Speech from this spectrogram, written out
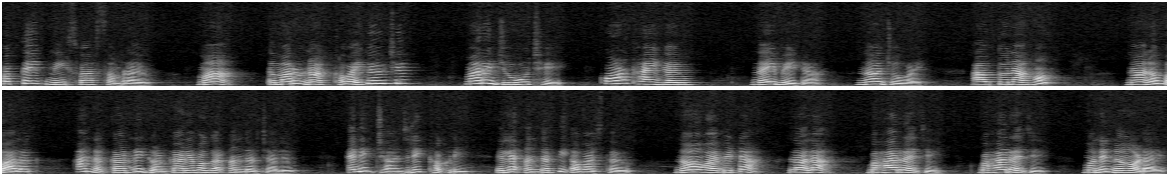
ફક્ત એક નિશ્વાસ સંભળાયો. માં, તમારું નાક ખવાઈ ગયું છે? મારે જોવું છે. કોણ ખાઈ ગયું? નહીં બેટા, ન જોવાય. આવતો ના હો. નાનો બાળક, આ નકારને ગણકારે વગર અંદર ચાલ્યો. એની ઝાંઝરી ખખડી એટલે અંદરથી અવાજ થયો. ન અવાય બેટા, લાલા, બહાર રહેજે બહાર રહેજે, મને ન અડાય.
